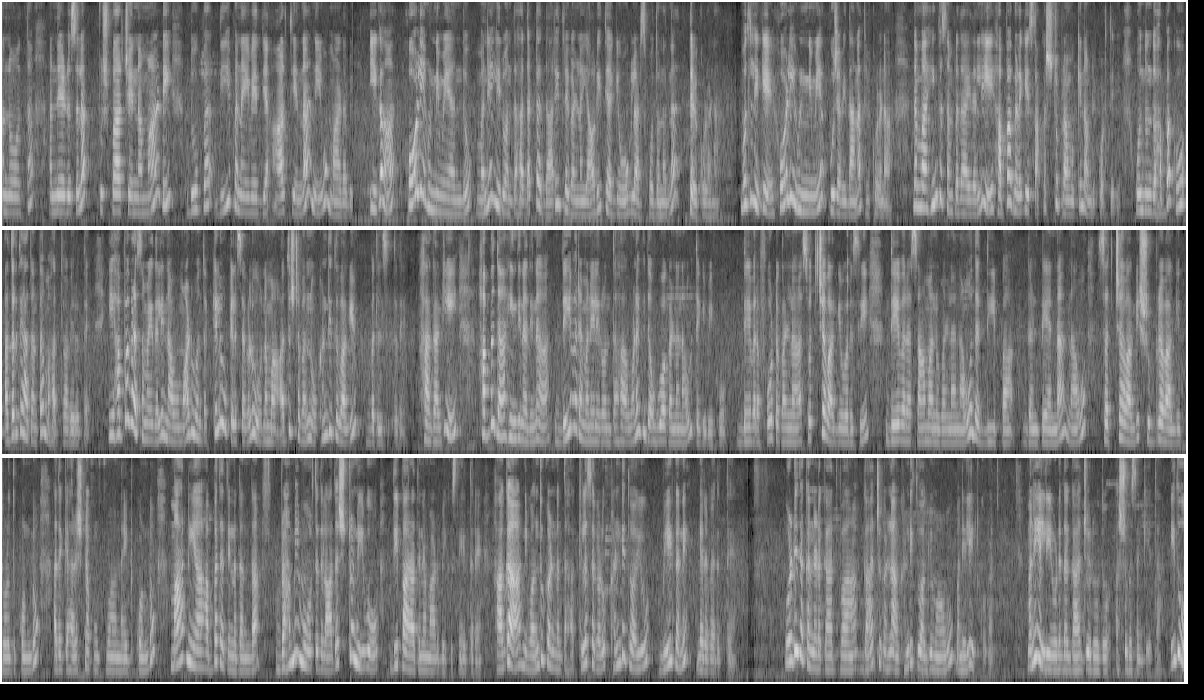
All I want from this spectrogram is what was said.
ಅನ್ನೋದನ್ನ ಹನ್ನೆರಡು ಸಲ ಪುಷ್ಪಾರ್ಚೆಯನ್ನು ಮಾಡಿ ಧೂಪ ದೀಪ ನೈವೇದ್ಯ ಆರತಿಯನ್ನು ನೀವು ಮಾಡಬೇಕು ಈಗ ಹೋಳಿ ಹುಣ್ಣಿಮೆಯಂದು ಮನೆಯಲ್ಲಿರುವಂತಹ ದಟ್ಟ ದಾರಿದ್ರ್ಯಗಳನ್ನ ಯಾವ ರೀತಿಯಾಗಿ ಹೋಗ್ಲಾಡಿಸ್ಬೋದು ಅನ್ನೋದನ್ನ ತಿಳ್ಕೊಳ್ಳೋಣ. ಮೊದಲಿಗೆ ಹೋಳಿ ಹುಣ್ಣಿಮೆಯ ಪೂಜಾ ವಿಧಾನ ತಿಳ್ಕೊಳ್ಳೋಣ. ನಮ್ಮ ಹಿಂದೂ ಸಂಪ್ರದಾಯದಲ್ಲಿ ಹಬ್ಬಗಳಿಗೆ ಸಾಕಷ್ಟು ಪ್ರಾಮುಖ್ಯ ನಾವು ಕೊಡ್ತೀವಿ ಒಂದೊಂದು ಹಬ್ಬಕ್ಕೂ ಅದರದೇ ಆದಂಥ ಮಹತ್ವವಿರುತ್ತೆ. ಈ ಹಬ್ಬಗಳ ಸಮಯದಲ್ಲಿ ನಾವು ಮಾಡುವಂಥ ಕೆಲವು ಕೆಲಸಗಳು ನಮ್ಮ ಅದೃಷ್ಟವನ್ನು ಖಂಡಿತವಾಗಿಯೂ ಬದಲಿಸುತ್ತದೆ. ಹಾಗಾಗಿ ಹಬ್ಬದ ಹಿಂದಿನ ದಿನ ದೇವರ ಮನೆಯಲ್ಲಿರುವಂತಹ ಒಣಗಿದ ಹೂವುಗಳನ್ನ ನಾವು ತೆಗಿಬೇಕು. ದೇವರ ಫೋಟೋಗಳನ್ನ ಸ್ವಚ್ಛವಾಗಿ ಒರೆಸಿ ದೇವರ ಸಾಮಾನುಗಳನ್ನ ನಾವು ಒಂದು ದೀಪ, ಗಂಟೆಯನ್ನು ನಾವು ಸ್ವಚ್ಛವಾಗಿ, ಶುಭ್ರವಾಗಿ ತೊಳೆದುಕೊಂಡು ಅದಕ್ಕೆ ಅರಿಶಿನ ಕುಂಕುಮವನ್ನು ಇಟ್ಕೊಂಡು ಮಾರನೆಯ ಹಬ್ಬದ ದಿನದಂದ ಬ್ರಾಹ್ಮಿ ಮುಹೂರ್ತದಲ್ಲಿ ಆದಷ್ಟು ನೀವು ದೀಪಾರಾಧನೆ ಮಾಡಬೇಕು ಸ್ನೇಹಿತರೆ. ಆಗ ನೀವು ಅಂದುಕೊಂಡಂತಹ ಕೆಲಸಗಳು ಖಂಡಿತವಾಗಿಯೂ ಬೇಗನೆ ನೆರವೇರುತ್ತೆ. ಒಡೆದ ಕನ್ನಡಕ ಅಥವಾ ಗಾಜುಗಳನ್ನ ಖಂಡಿತವಾಗಿಯೂ ನಾವು ಮನೆಯಲ್ಲಿ ಇಟ್ಕೋಬಾರ್ದು. ಮನೆಯಲ್ಲಿ ಒಡೆದ ಗಾಜು ಇರೋದು ಅಶುಭ ಸಂಕೇತ. ಇದು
